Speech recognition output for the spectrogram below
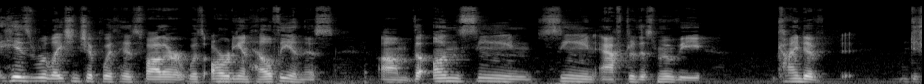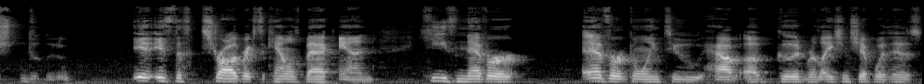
his relationship with his father was already unhealthy, and this um, the unseen scene after this movie kind of is the straw that breaks the camel's back, and he's never ever going to have a good relationship with his.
